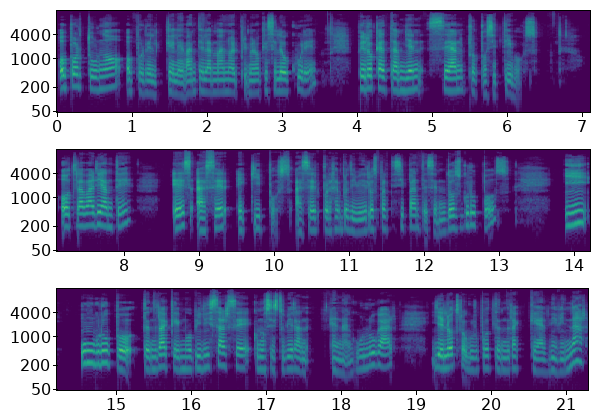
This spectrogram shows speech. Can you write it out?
o por turno o por el que levante la mano al primero que se le ocurre, pero que también sean propositivos. Otra variante es hacer equipos, hacer, por ejemplo, dividir los participantes en dos grupos y un grupo tendrá que movilizarse como si estuvieran en algún lugar y el otro grupo tendrá que adivinar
